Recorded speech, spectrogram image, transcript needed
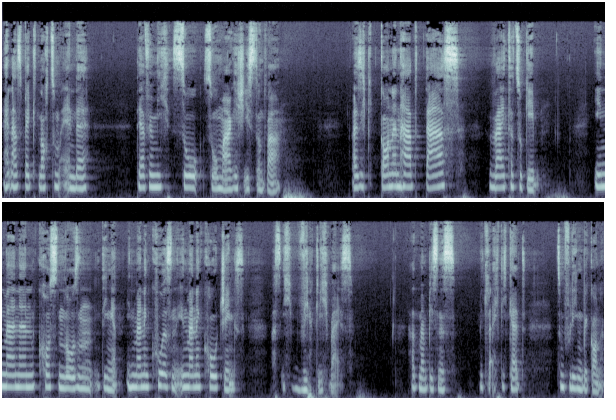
Ein Aspekt noch zum Ende, der für mich so, so magisch ist und war. Als ich begonnen habe, das weiterzugeben, in meinen kostenlosen Dingen, in meinen Kursen, in meinen Coachings, was ich wirklich weiß, hat mein Business mit Leichtigkeit zum Fliegen begonnen.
